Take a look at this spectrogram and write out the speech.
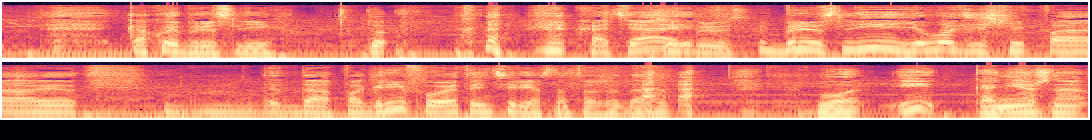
Какой Брюс Ли? То- Хотя Чек Брюс. Брюс Ли, елозящий по, э, да, по грифу, это интересно тоже, да. Вот. И, конечно,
